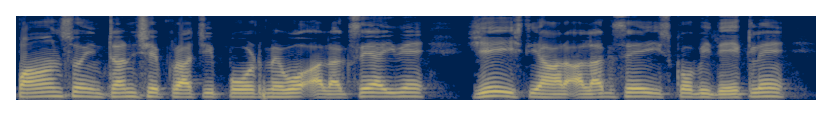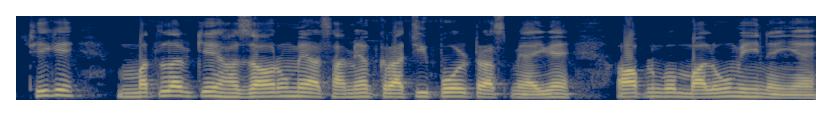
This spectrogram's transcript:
پانچ سو انٹرنشپ کراچی پورٹ میں وہ الگ سے آئی ہوئے ہیں۔ یہ اشتہار الگ سے، اس کو بھی دیکھ لیں۔ ٹھیک ہے؟ مطلب کہ ہزاروں میں اسامیاں کراچی پورٹ ٹرسٹ میں آئی ہوئے ہیں۔ آپ لوگوں کو معلوم ہی نہیں ہے۔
